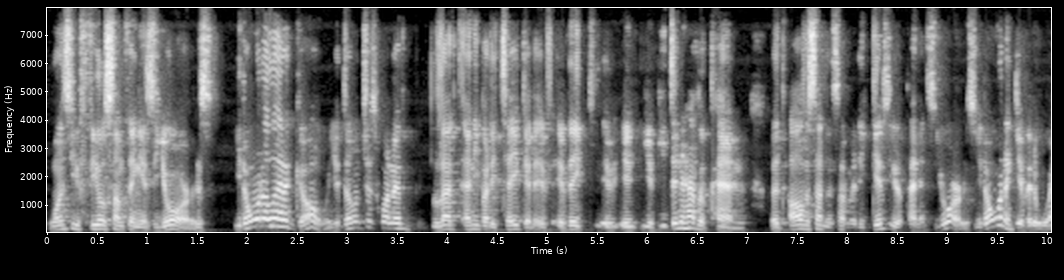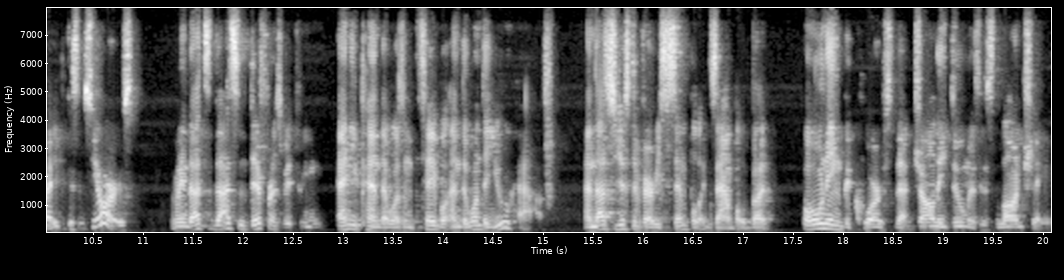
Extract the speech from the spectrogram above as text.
Once you feel something is yours, you don't want to let it go. You don't just want to let anybody take it. If, if they if, if you didn't have a pen, but all of a sudden somebody gives you a pen, it's yours. You don't want to give it away because it's yours. I mean, that's that's the difference between any pen that was on the table and the one that you have. And that's just a very simple example. But owning the course that John Lee Dumas is launching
